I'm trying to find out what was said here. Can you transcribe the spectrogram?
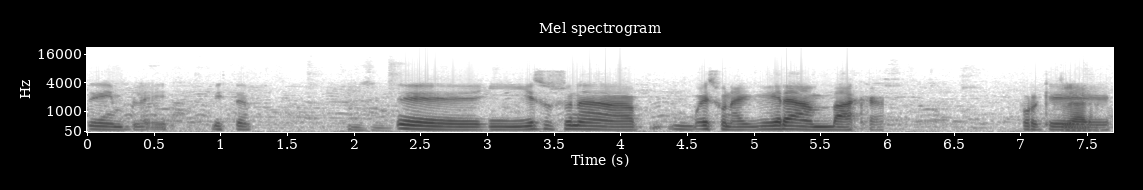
the gameplay, ¿viste? Eh, y eso es una es una gran baja. Porque Claro.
